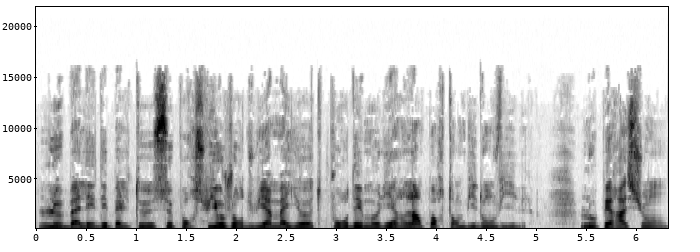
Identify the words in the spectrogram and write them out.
Le balai des pelleteux se poursuit aujourd'hui à Mayotte pour démolir l'important bidonville. L'opération,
